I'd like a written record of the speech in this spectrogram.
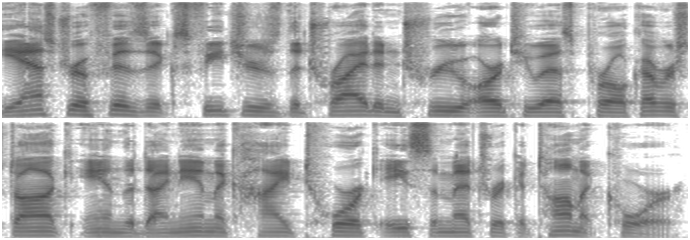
The Astro PhysiX features the tried and true R2S Pearl cover stock and the dynamic high torque asymmetric atomic core.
